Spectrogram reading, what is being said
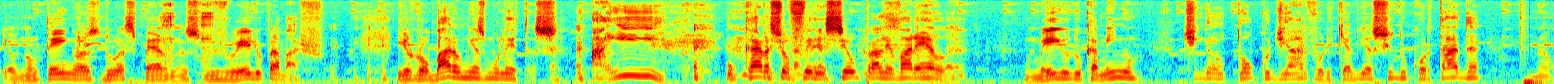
Eu não tenho as duas pernas do joelho para baixo. E roubaram minhas muletas. Aí, o cara se ofereceu para levar ela. No meio do caminho, tinha um toco de árvore que havia sido cortada. Não.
